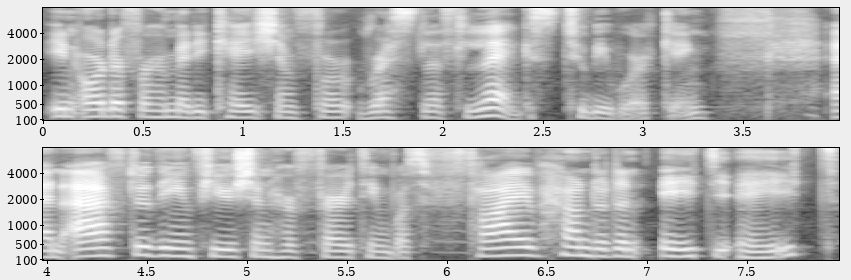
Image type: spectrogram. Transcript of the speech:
in order for her medication for restless legs to be working. And after the infusion, her ferritin was 588,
